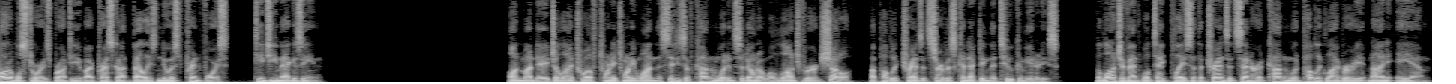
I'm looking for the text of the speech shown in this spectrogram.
Audible Stories brought to you by Prescott Valley's newest print voice, TG Magazine. On Monday, July 12, 2021, the cities of Cottonwood and Sedona will launch Verde Shuttle, a public transit service connecting the two communities. The launch event will take place at the Transit Center at Cottonwood Public Library at 9 a.m.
